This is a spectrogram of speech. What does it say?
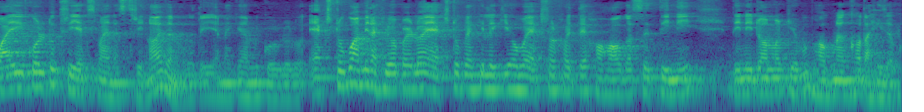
Y equal to three X minus three নহয় জানো? গতিকে এনেকৈ আমি কৰি ল'লোঁ। এক্সটোকো আমি ৰাখিব পাৰিলোঁ। এক্সটোক ৰাখিলে কি হ'ব? এক্সৰ সৈতে সহগ আছে তিনি। তিনিটো আমাৰ কি হ'ব? ভগ্নাংশত আহি যাব।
